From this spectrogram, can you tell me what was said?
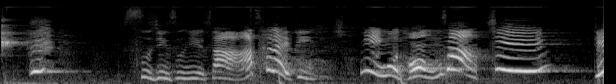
哎，事情是你杀出来的，你我同上金殿。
